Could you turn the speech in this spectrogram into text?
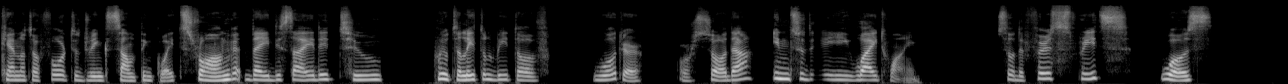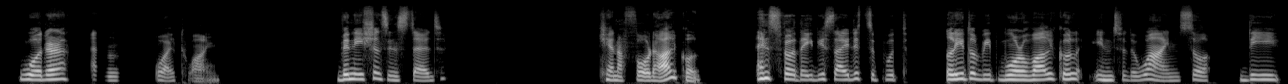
cannot afford to drink something quite strong, they decided to put a little bit of water or soda into the white wine. So the first spritz was water and white wine. Venetians instead can afford alcohol And so they decided to put a little bit more of alcohol into the wine. So the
